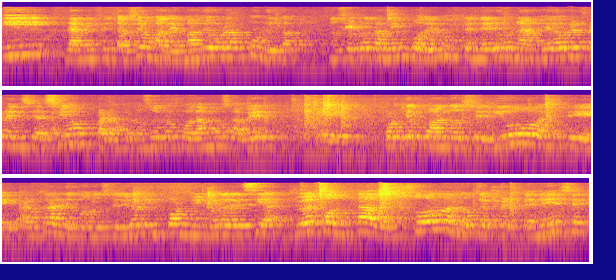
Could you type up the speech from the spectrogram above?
y planificación, además de obras públicas, nosotros también podemos tener una georreferenciación para que nosotros podamos saber, eh, porque cuando se dio, este alcalde, cuando se dio el informe, yo le decía, yo he contado solo en lo que pertenece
